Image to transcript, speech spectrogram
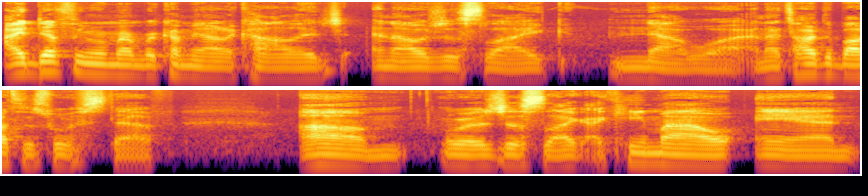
I definitely remember coming out of college and I was just like, now what? And I talked about this with Steph. Um, where it was just like I came out and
